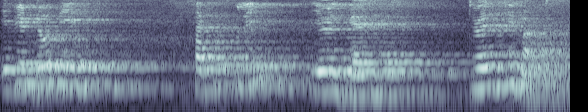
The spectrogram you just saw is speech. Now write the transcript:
If you do this successfully, you will get 20 marks.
